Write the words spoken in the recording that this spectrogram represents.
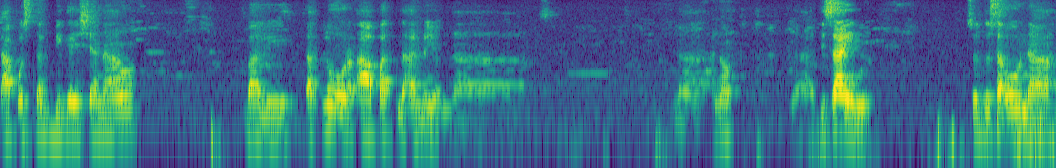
Tapos nagbigay siya ng bali tatlo or apat na ano yon na na ano na design. So do sa una,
